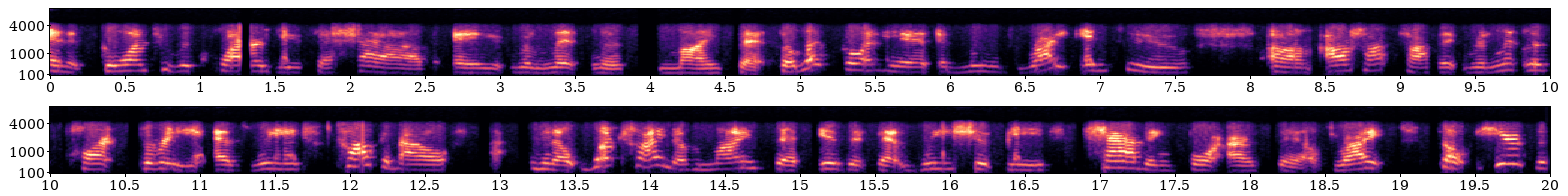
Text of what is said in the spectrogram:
And it's going to require you to have a relentless mindset. So let's go ahead and move right into um, our hot topic, Relentless Part 3, as we talk about, you know, what kind of mindset is it that we should be having for ourselves, right? So here's the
